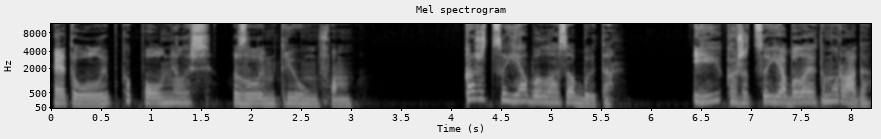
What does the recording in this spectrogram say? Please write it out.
Эта улыбка полнилась злым триумфом. Кажется, я была забыта. И, кажется, я была этому рада.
